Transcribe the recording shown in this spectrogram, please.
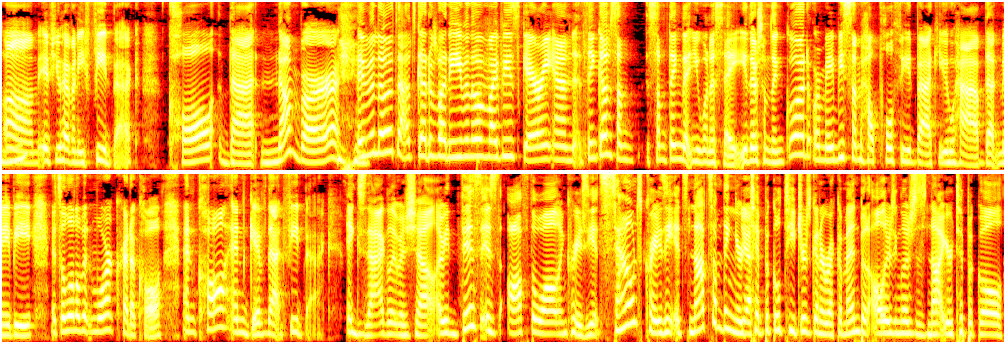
Um, if you have any feedback, call that number, even though it sounds kind of funny, even though it might be scary, and think of some something that you want to say, either something good or maybe some helpful feedback you have that maybe it's a little bit more critical, and call and give that feedback. Exactly, Michelle. I mean, this is off the wall and crazy. It sounds crazy. It's not something your Yeah. typical teacher is going to recommend, but All Ears English is not your typical,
